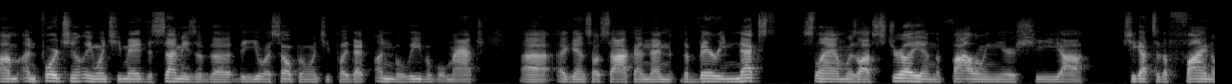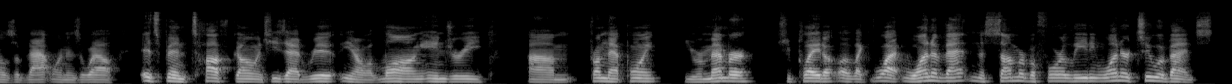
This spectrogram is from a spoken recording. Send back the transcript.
um, unfortunately, when she made the semis of the the U.S. Open, when she played that unbelievable match uh, against Osaka, and then the very next slam was Australia, and the following year she uh, she got to the finals of that one as well. It's been tough going. She's had real, you know, a long injury. Um, from that point, you remember she played uh, like what one event in the summer before leading one or two events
